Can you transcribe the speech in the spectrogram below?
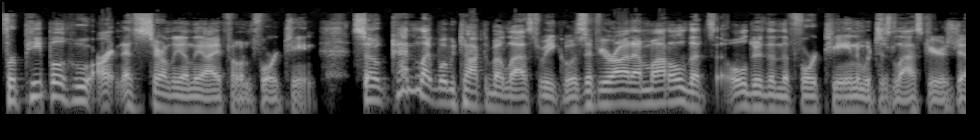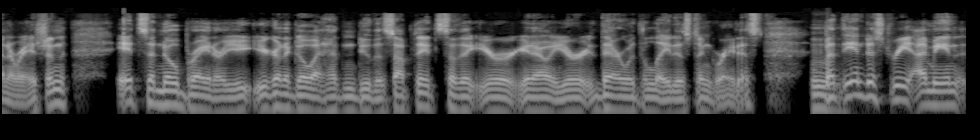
for people who aren't necessarily on the iPhone 14. So kind of like what we talked about last week was if you're on a model that's older than the 14, which is last year's generation, it's a no-brainer. You, you're going to go ahead and do this update so that you're, you know, you're there with the latest and greatest. Mm. But the industry, I mean,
